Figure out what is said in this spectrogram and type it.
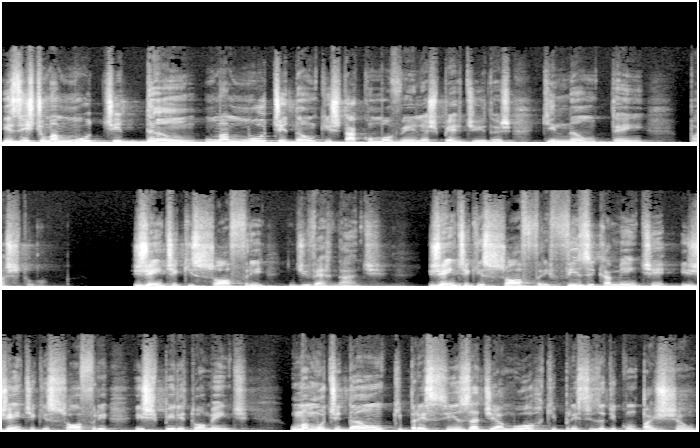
Existe uma multidão, uma multidão que está como ovelhas perdidas, que não tem pastor. Gente que sofre de verdade. Gente que sofre fisicamente e gente que sofre espiritualmente. Uma multidão que precisa de amor, que precisa de compaixão,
